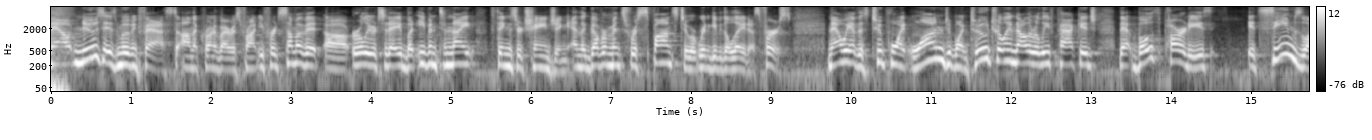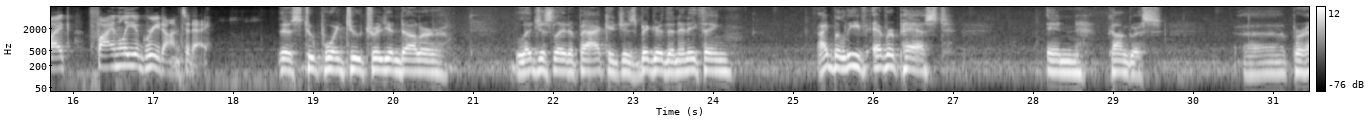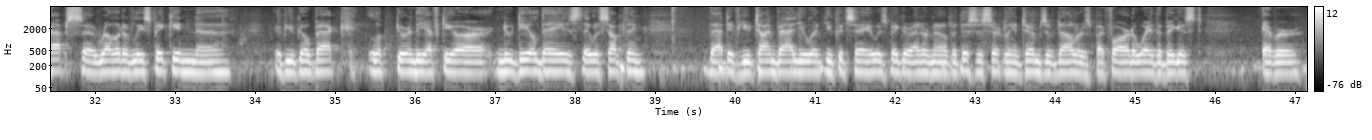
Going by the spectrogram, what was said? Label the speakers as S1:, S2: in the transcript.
S1: Now, news is moving fast on the coronavirus front. You've heard some of it uh, earlier today, but even tonight, things are changing. And the government's response to it, we're going to give you the latest. First, now we have this 2.1, 2.2 trillion dollar relief package that both parties, it seems like, finally agreed on today.
S2: This 2.2 trillion dollar legislative package is bigger than anything I believe ever passed in Congress. Uh, perhaps, uh, relatively speaking, uh, if you go back, look during the FDR New Deal days, there was something that if you time value it, you could say it was bigger. I don't know. But this is certainly, in terms of dollars, by far and away the biggest ever,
